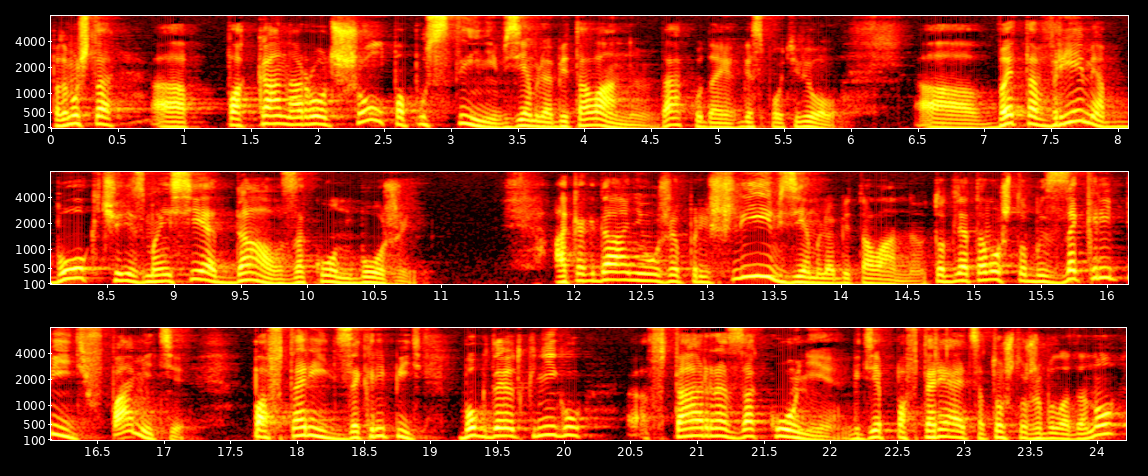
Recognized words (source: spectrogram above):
Потому что э, пока народ шел по пустыне в землю обетованную, да, куда их Господь вел, а, в это время Бог через Моисея дал закон Божий. А когда они уже пришли в землю обетованную, то для того, чтобы закрепить в памяти, повторить, закрепить, Бог дает книгу Второзаконие, где повторяется то, что уже было дано,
